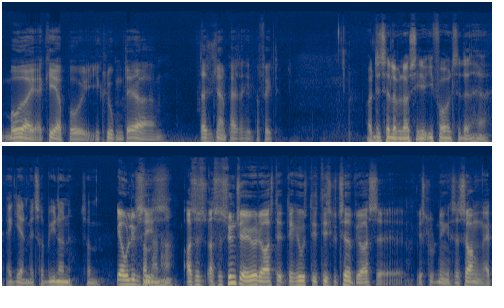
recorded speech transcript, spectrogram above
måde at agere på i, klubben, der, der synes jeg, han passer helt perfekt. Og det tæller vel også i, i forhold til den her ageren med tribunerne, som, Jo, lige som præcis. han har. Og så, og så synes jeg jo det også, det, det, kan huske, det diskuterede vi også øh, ved slutningen af sæsonen, at,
